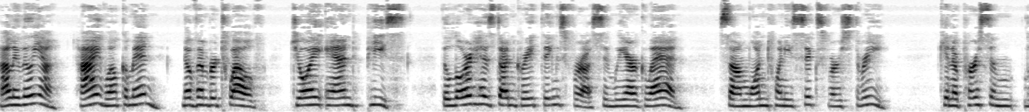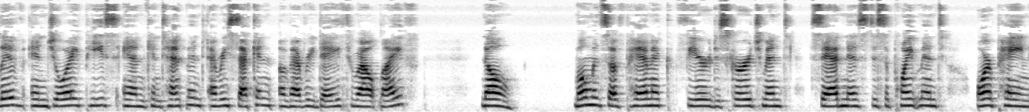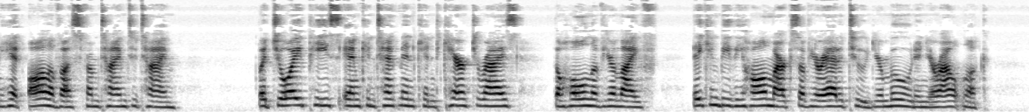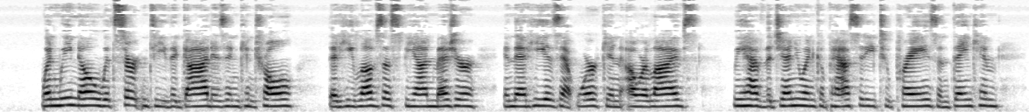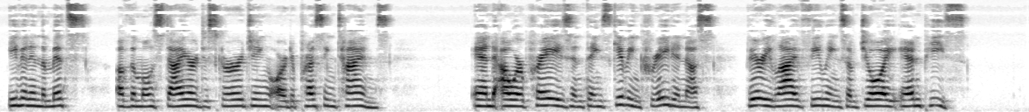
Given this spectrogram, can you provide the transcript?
Hallelujah. Hi, welcome in. November 12, joy and peace. The Lord has done great things for us and we are glad. Psalm 126, verse 3. Can a person live in joy, peace, and contentment every second of every day throughout life? No. Moments of panic, fear, discouragement, sadness, disappointment, or pain hit all of us from time to time. But joy, peace, and contentment can characterize the whole of your life. They can be the hallmarks of your attitude, your mood, and your outlook. When we know with certainty that God is in control, that he loves us beyond measure, and that he is at work in our lives, we have the genuine capacity to praise and thank him even in the midst of the most dire, discouraging, or depressing times. And our praise and thanksgiving create in us very live feelings of joy and peace.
